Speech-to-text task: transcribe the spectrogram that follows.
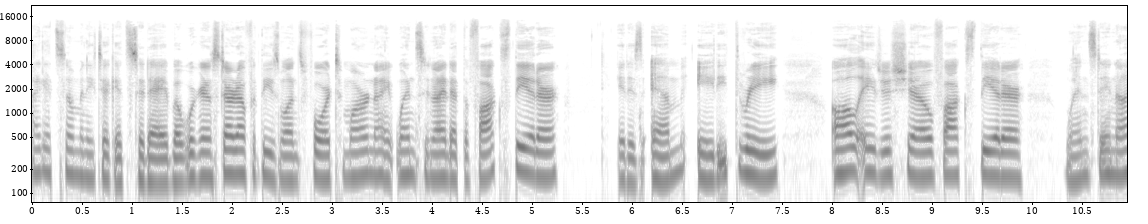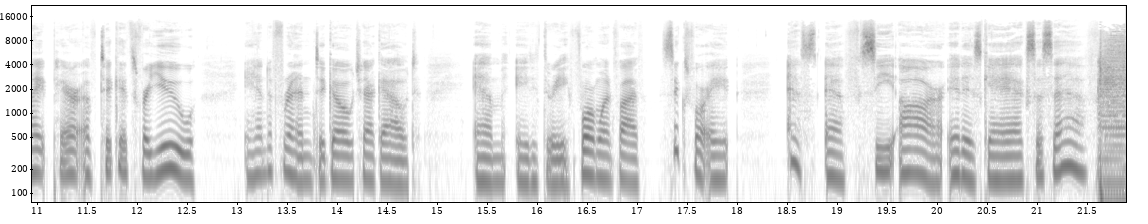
I get so many tickets today, but we're going to start off with these ones for tomorrow night, Wednesday night at the Fox Theater. It is M83, all ages show, Fox Theater. Wednesday night, pair of tickets for you and a friend to go check out. M83, 415 648 SFCR. It is KXSF.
